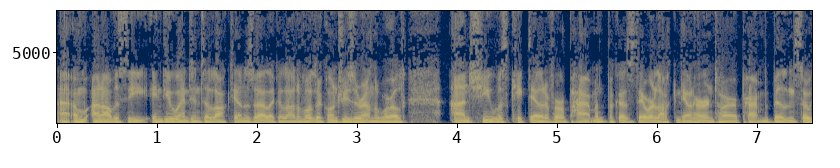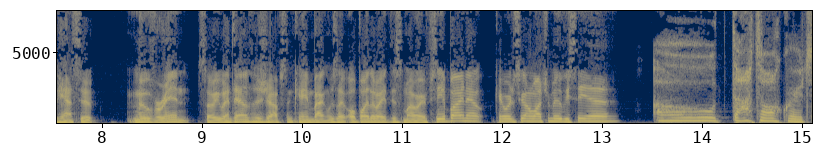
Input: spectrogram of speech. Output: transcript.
uh, and, and obviously India went into lockdown as well like a lot of other countries around the world, and she was kicked out of her apartment because they were locking down her entire apartment building. So he had to move her in. So he went down to the shops and came back and was like, oh by the way this is my wife. See you bye now. Okay, we're just gonna watch a movie. See ya. Oh, that's awkward.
